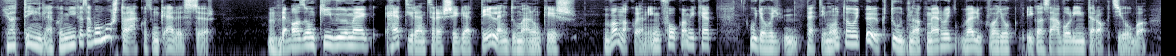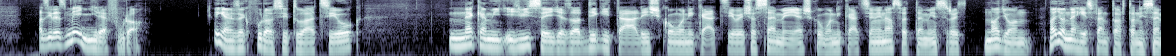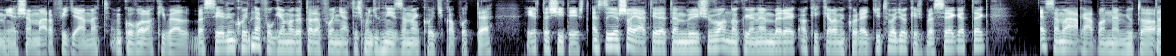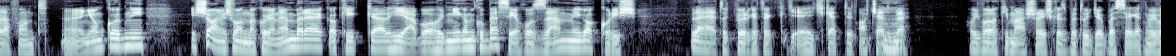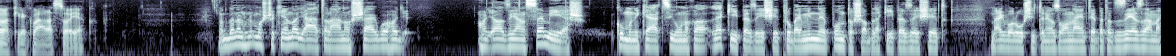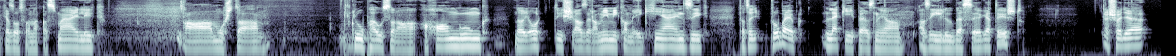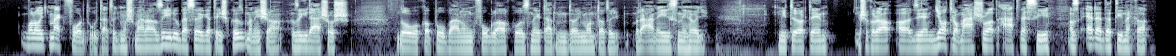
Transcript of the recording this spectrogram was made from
ja tényleg, hogy mi igazából most találkozunk először. Uh-huh. De azon kívül meg heti rendszerességgel tényleg dumálunk, és vannak olyan infók, amiket úgy, ahogy Peti mondta, hogy ők tudnak, mert hogy velük vagyok igazából interakcióba. Azért ez mennyire fura. Igen, ezek fura szituációk. Nekem így, így vissza így ez a digitális kommunikáció és a személyes kommunikáció. Én azt vettem észre, hogy nagyon, nagyon nehéz fenntartani személyesen már a figyelmet, amikor valakivel beszélünk, hogy ne fogja meg a telefonját, és mondjuk nézze meg, hogy kapott-e értesítést. Ezt ugye a saját életemből is vannak olyan emberek, akikkel amikor együtt vagyok és beszélgetek, eszem ágában nem jut a telefont nyomkodni, és sajnos vannak olyan emberek, akikkel hiába, hogy még amikor beszél hozzám, még akkor is lehet, hogy pörgetek egy- egy-kettőt a chatbe, uh-huh. hogy valaki mással is közben tudjak beszélgetni, vagy valakinek válaszoljak. Hát bennem most csak ilyen nagy általánosságban, hogy, hogy az ilyen személyes kommunikációnak a leképezését, próbálj minél pontosabb leképezését megvalósítani az online térben. Tehát az érzelmekhez ott vannak a smiley a, most a Clubhouse-on a, a hangunk, de hogy ott is azért a mimika még hiányzik. Tehát, hogy próbáljuk leképezni a, az élő beszélgetést, és hogy eh, valahogy megfordult, tehát hogy most már az élő beszélgetés közben is az írásos dolgokkal próbálunk foglalkozni, tehát mint ahogy mondtad, hogy ránézni, hogy mi történt, és akkor az ilyen gyatra másolat átveszi az eredetinek a,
